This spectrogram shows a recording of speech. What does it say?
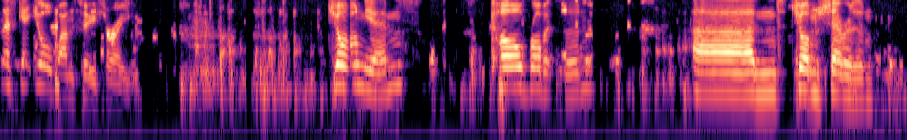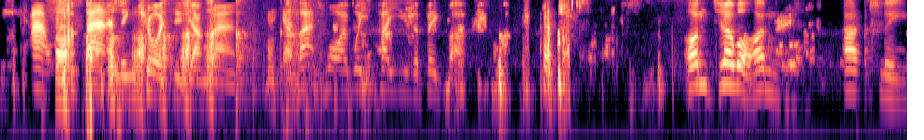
let's get your one, two, three. John Yems, Carl Robertson, and John Sheridan. Outstanding choices, young man. And that's why we pay you the big bucks. I'm. Do you know what? I'm actually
